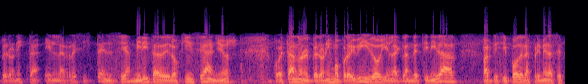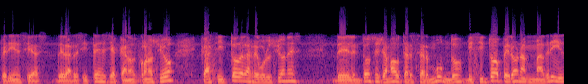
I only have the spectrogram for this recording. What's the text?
Peronista en la Resistencia, milita desde los 15 años, estando en el peronismo prohibido y en la clandestinidad, participó de las primeras experiencias de la resistencia, conoció casi todas las revoluciones del entonces llamado Tercer Mundo, visitó a Perón en Madrid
